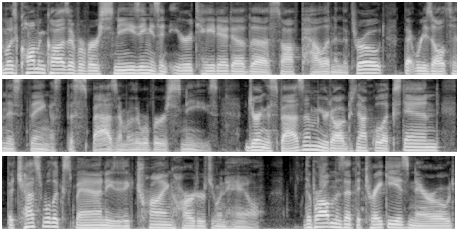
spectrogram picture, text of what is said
The most common cause of reverse sneezing is an irritated of the soft palate in the throat that results in this thing, the spasm or the reverse sneeze. During the spasm, your dog's neck will extend, the chest will expand, he's trying harder to inhale. The problem is that the trachea is narrowed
